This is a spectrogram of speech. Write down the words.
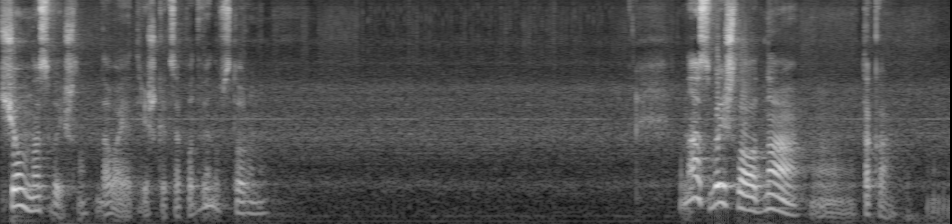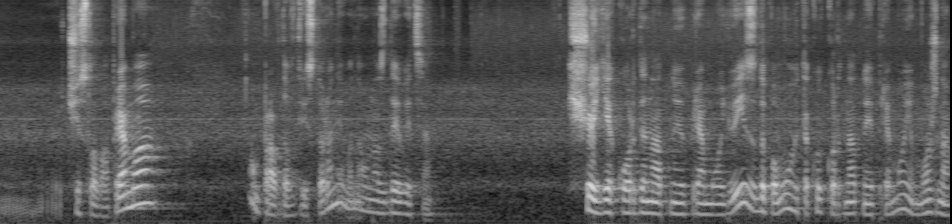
що у нас вийшло? Давай я трішки це подвину в сторону. У нас вийшла одна е, така числова пряма. Ну, правда, в дві сторони вона у нас дивиться. Що є координатною прямою. І за допомогою такої координатної прямої можна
